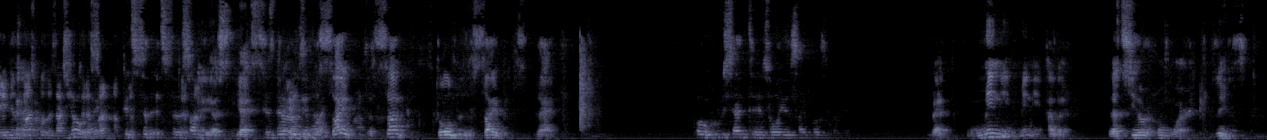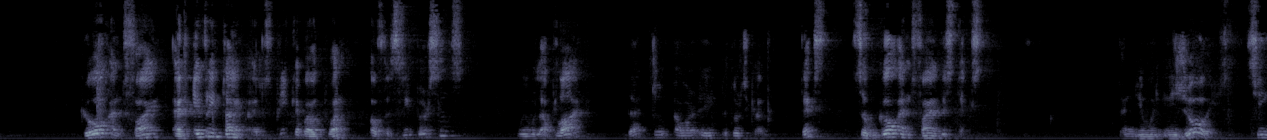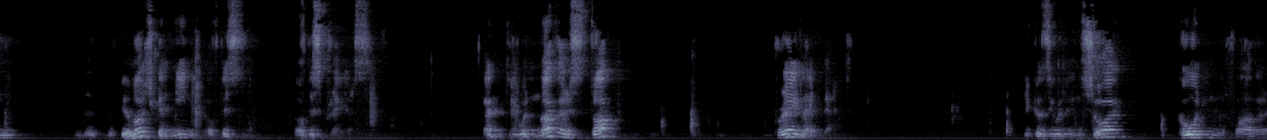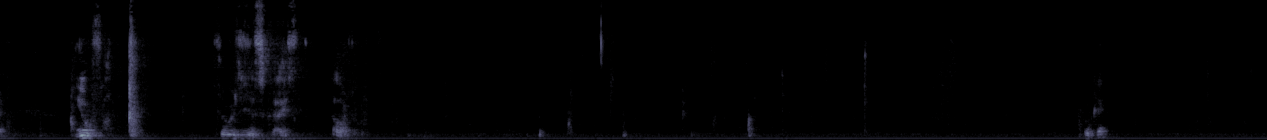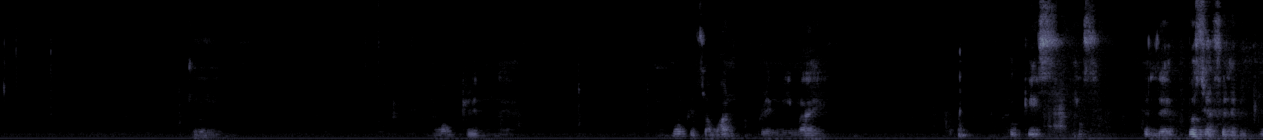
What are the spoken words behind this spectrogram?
lineage of the gospel is actually no, to the right? son, not it's to, the, it's to the son. Yes, yes. Is there a reason the, son, the son told the disciples that. Oh, who said to his holy disciples? Okay. But many, many other. That's your homework, please. Go and find, and every time I speak about one of the three persons, we will apply that to our uh, liturgical text. So go and find this text. And you will enjoy seeing the, the theological meaning of this of these prayers. And you will never stop pray like that. Because you will enjoy calling the Father your Father through Jesus Christ our Lord. Okay? Um, uh, can, someone bring me my bookcase, please? Bus available.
